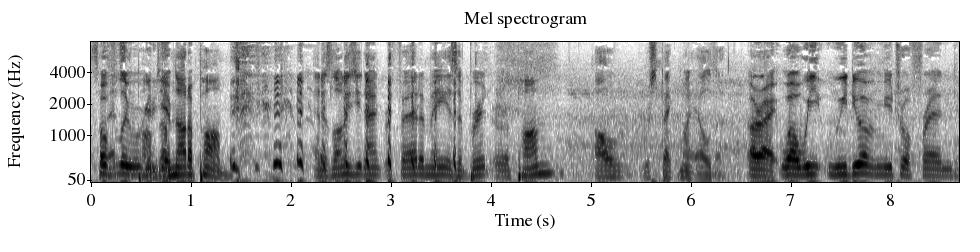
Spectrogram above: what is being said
So Hopefully we're gonna get- I'm not a Pom. and as long as you don't refer to me as a Brit or a Pom, I'll respect my elder. All right. Well, we, we do have a mutual friend,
